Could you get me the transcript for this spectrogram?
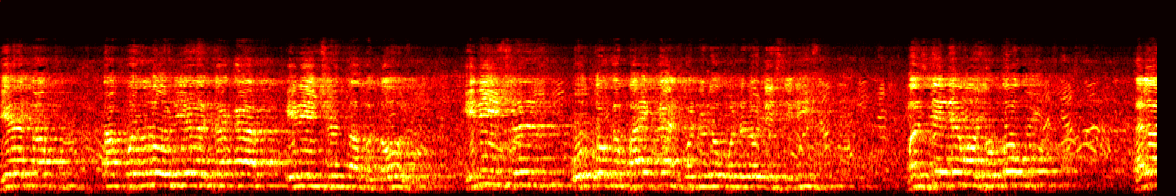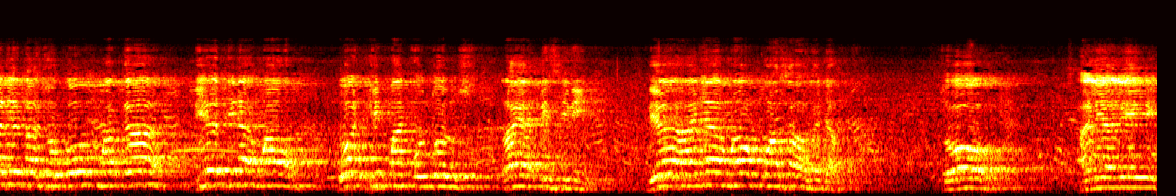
dia tak tak perlu dia cakap ini insurans tak betul. Ini insurans untuk kebaikan penduduk-penduduk di sini. Mesti dia mau sokong. Kalau dia tak sokong, maka dia tidak mau buat khidmat untuk rakyat di sini. Dia hanya mau kuasa saja. So, ahli-ahli,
